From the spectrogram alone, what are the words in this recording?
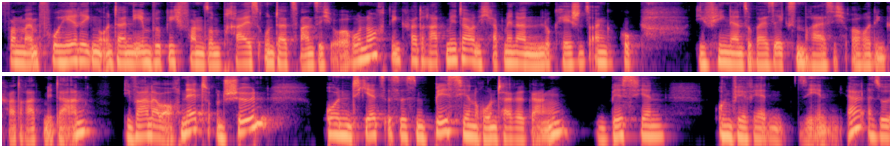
von meinem vorherigen Unternehmen wirklich von so einem Preis unter 20 Euro noch, den Quadratmeter. Und ich habe mir dann Locations angeguckt, die fingen dann so bei 36 Euro den Quadratmeter an. Die waren aber auch nett und schön. Und jetzt ist es ein bisschen runtergegangen, ein bisschen. Und wir werden sehen. Ja, also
